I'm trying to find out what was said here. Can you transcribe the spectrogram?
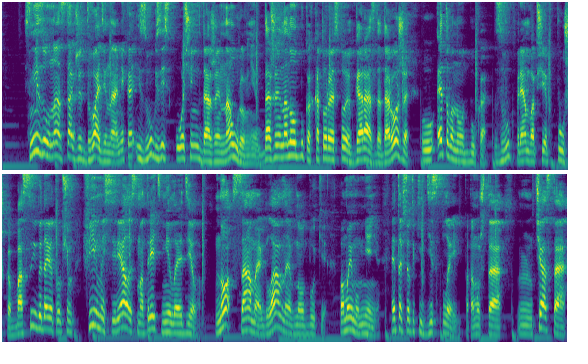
Снизу у нас также два динамика и звук здесь очень даже на уровне. Даже на ноутбуках, которые стоят гораздо дороже, у этого ноутбука звук прям вообще пушка. Басы выдает, в общем, фильмы, сериалы смотреть милое дело. Но самое главное в ноутбуке – по моему мнению, это все-таки дисплей, потому что часто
